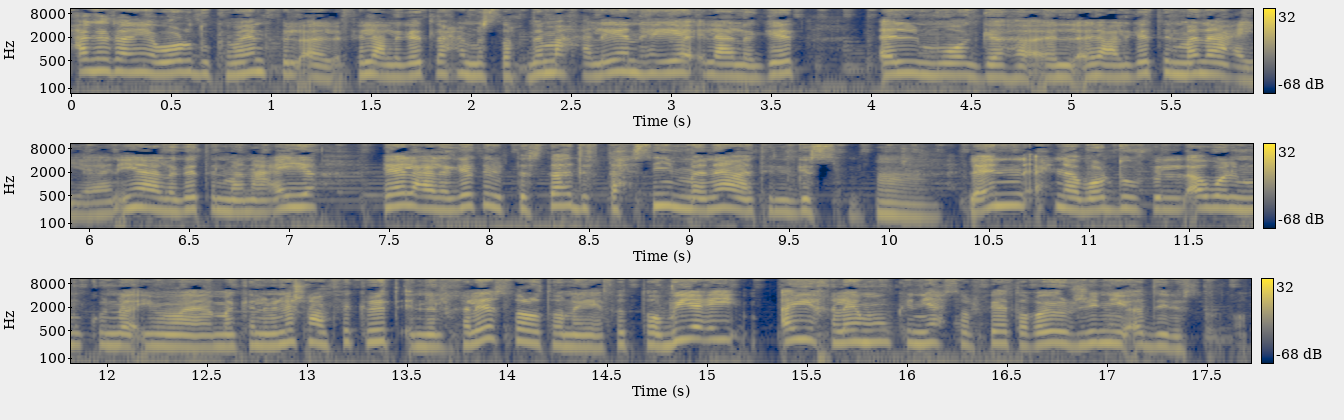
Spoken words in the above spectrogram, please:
مم. حاجة تانية برضو كمان في في العلاجات اللي إحنا بنستخدمها حاليا هي العلاجات الموجهة ال- العلاجات المناعية يعني إيه العلاجات المناعية هي العلاجات اللي بتستهدف تحسين مناعة الجسم. لأن إحنا برضو في الأول ممكن ما كلمناش عن فكرة إن الخلايا السرطانية في الطبيعي أي خلايا ممكن يحصل فيها تغير جيني يؤدي للسرطان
